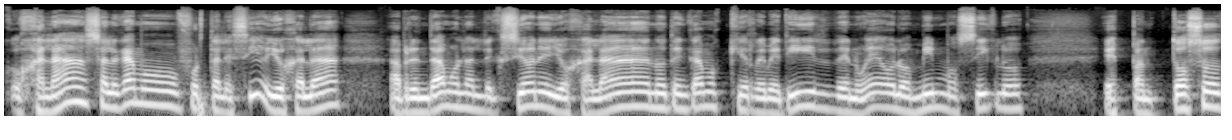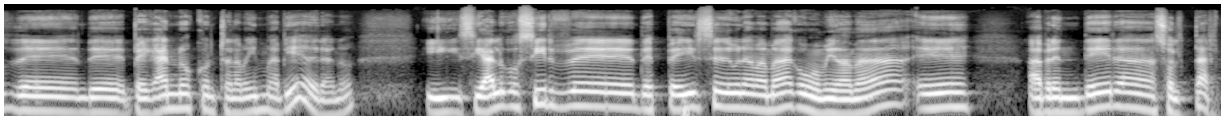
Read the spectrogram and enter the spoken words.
ojalá salgamos fortalecidos y ojalá aprendamos las lecciones y ojalá no tengamos que repetir de nuevo los mismos ciclos espantosos de, de pegarnos contra la misma piedra, ¿no? Y si algo sirve despedirse de una mamá como mi mamá, es aprender a soltar,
